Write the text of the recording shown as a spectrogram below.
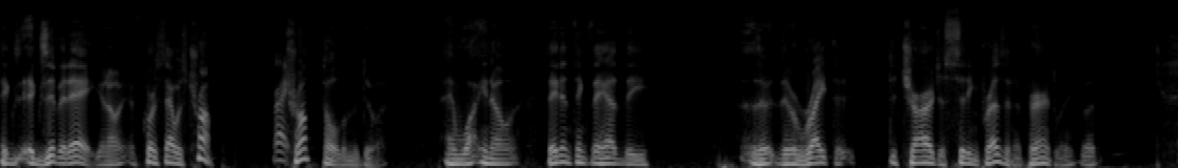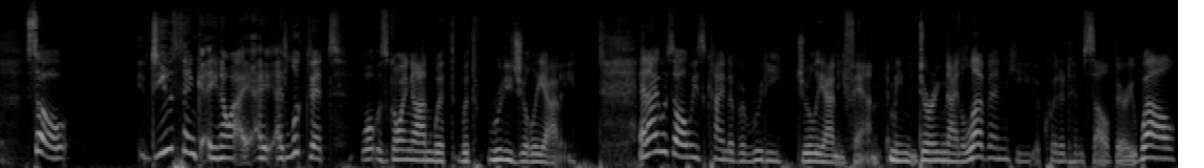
ex- Exhibit A. You know, of course, that was Trump. Right. Trump told him to do it, and why? You know, they didn't think they had the the the right to, to charge a sitting president, apparently, but. So do you think you know I, I looked at what was going on with, with rudy giuliani and i was always kind of a rudy giuliani fan. I mean during 9-11 he acquitted himself very well.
